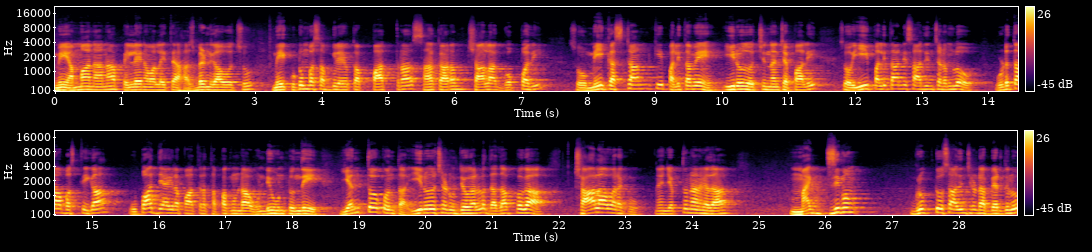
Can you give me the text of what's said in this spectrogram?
మీ అమ్మా నాన్న పెళ్ళైన వాళ్ళైతే హస్బెండ్ కావచ్చు. మీ కుటుంబ సభ్యుల యొక్క పాత్ర సహకారం చాలా గొప్పది. సో మీ కష్టానికి ఫలితమే ఈరోజు వచ్చిందని చెప్పాలి. సో ఈ ఫలితాన్ని సాధించడంలో ఉడతా బస్తీగా ఉపాధ్యాయుల పాత్ర తప్పకుండా ఉండి ఉంటుంది. ఎంతో కొంత ఈరోజు వచ్చిన ఉద్యోగాల్లో దాదాపుగా చాలా వరకు నేను చెప్తున్నాను కదా మ్యాక్సిమం గ్రూప్ టూ సాధించిన అభ్యర్థులు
